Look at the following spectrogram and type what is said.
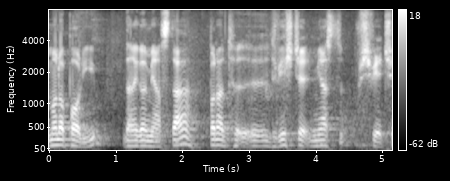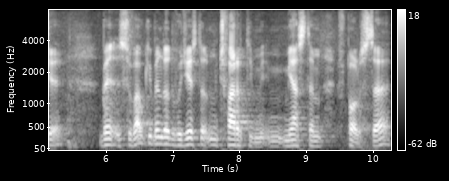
monopolii danego miasta, ponad y, 200 miast w świecie. Suwałki będą 24 miastem w Polsce,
